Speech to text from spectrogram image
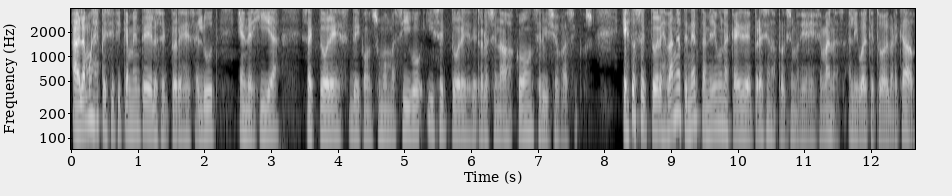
Hablamos específicamente de los sectores de salud, energía, sectores de consumo masivo y sectores relacionados con servicios básicos. Estos sectores van a tener también una caída de precio en los próximos días y semanas, al igual que todo el mercado.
